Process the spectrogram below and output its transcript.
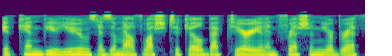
It can be used as a mouthwash to kill bacteria and freshen your breath.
